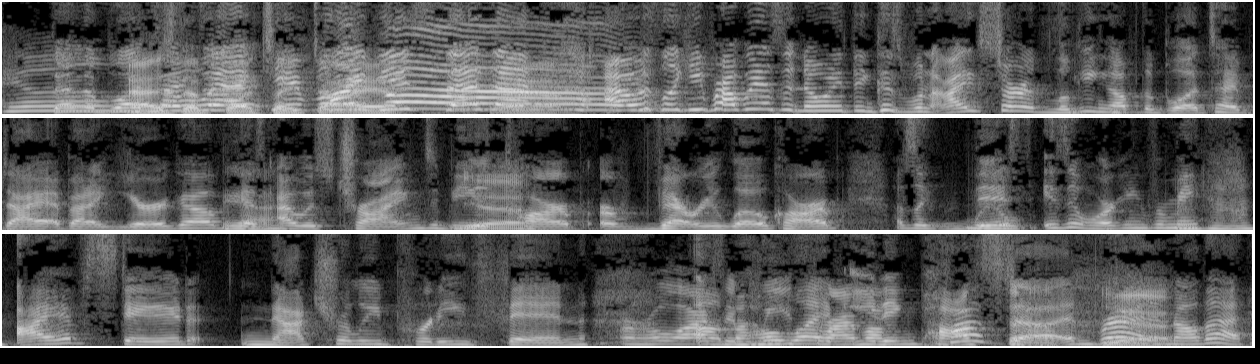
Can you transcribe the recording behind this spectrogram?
Then the blood As type the diet. blood I can't type believe diet. you said that. I was like, he probably doesn't know anything because when I started looking up the blood type diet about a year ago, because Yeah. I was trying to be Yeah. carb or very low carb, I was like, this isn't working for me. I have stayed naturally pretty thin Our whole lives, um, my whole life eating pasta. pasta and bread Yeah. and all that.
